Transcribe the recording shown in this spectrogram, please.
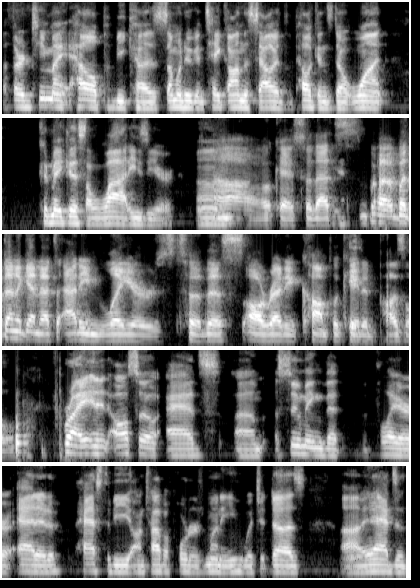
a third team might help because someone who can take on the salary that the Pelicans don't want could make this a lot easier. Um, Ah, okay. So that's, but, but then again, that's adding layers to this already complicated puzzle. Right, and it also adds, um, assuming that player added has to be on top of Porter's money, which it does. Uh, it adds a,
